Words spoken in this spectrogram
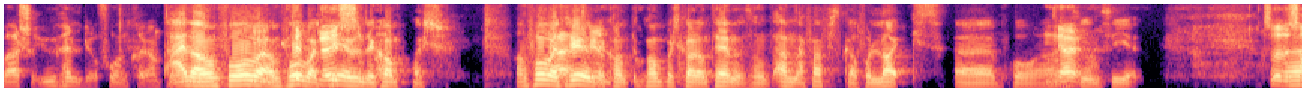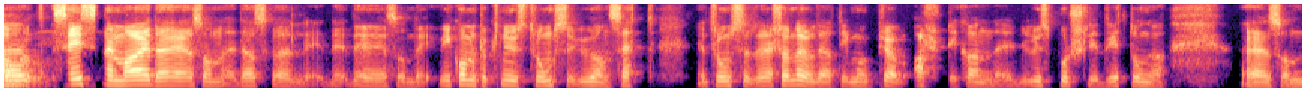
være så uheldig å få en karantene. Nei da, han får, han får vel 300 meg. kampers. Han får vel 300 300. kampers karantene, sånn at NFF skal få likes uh, på uh, Ja, ja. sin side. Så det er sånn at 16. mai, det er sånn, det skal, det, det er sånn Vi kommer til å knuse Tromsø uansett. Tromsø, jeg skjønner jo det at de må prøve alt de kan, eh, usportslige drittunger. Eh, Sånn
